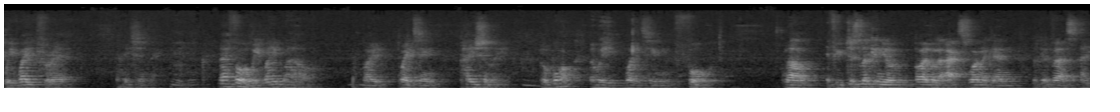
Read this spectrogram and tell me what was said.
we wait for it patiently. Mm-hmm. Therefore, we wait well by waiting patiently. Mm. But what are we waiting for? Well, if you just look in your Bible at Acts 1 again, look at verse 8.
